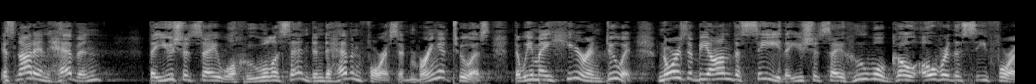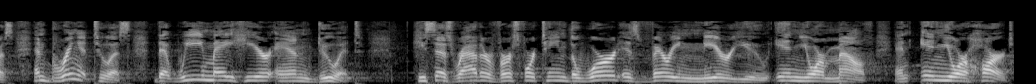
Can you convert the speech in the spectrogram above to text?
It's not in heaven that you should say, well, who will ascend into heaven for us and bring it to us that we may hear and do it? Nor is it beyond the sea that you should say, who will go over the sea for us and bring it to us that we may hear and do it? He says rather, verse 14, the word is very near you, in your mouth and in your heart,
